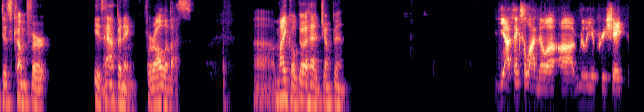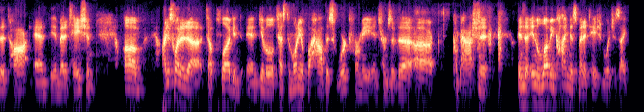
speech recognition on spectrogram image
discomfort is happening for all of us. Uh, Michael, go ahead, jump in. Yeah, thanks a lot, Noah. Uh, really appreciate the talk and the meditation. Um, I just wanted to, to plug and, and, give a little testimonial for how this worked for me in terms of the uh, compassionate, in the in the loving kindness meditation, which is like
